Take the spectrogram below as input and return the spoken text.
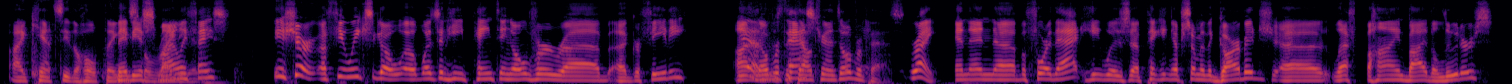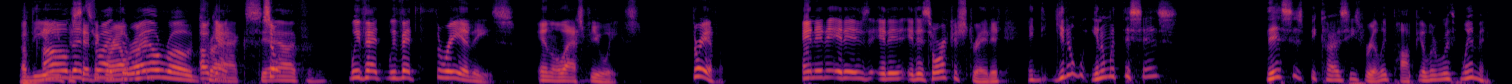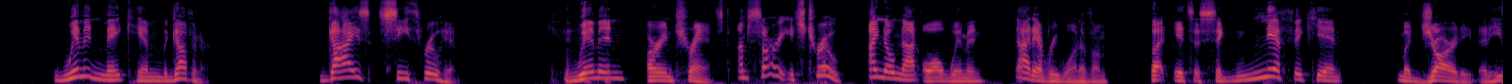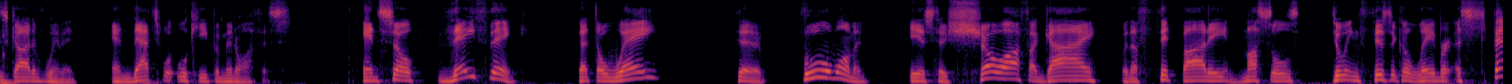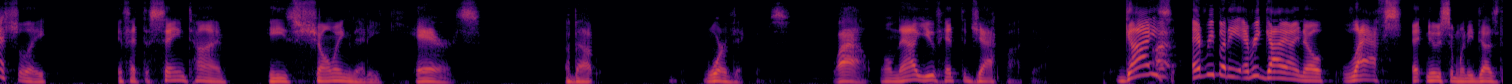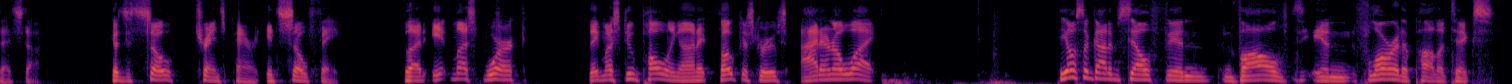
I can't see the whole thing. Maybe a smiley it. face? Yeah, sure. A few weeks ago, uh, wasn't he painting over uh, uh, graffiti on yeah, an it was the? Caltrans overpass. Right. And then uh, before that, he was uh, picking up some of the garbage uh, left behind by the looters of the Union oh, Pacific that's right. Railroad. The railroad Okay. tracks. So- Yeah. I've, We've had we've had three of these in the last few weeks. Three of them. And it, it is it is it is orchestrated. And you know you know what this is? This is because he's really popular with women. Women make him the governor. Guys see through him. Women are entranced. I'm sorry, it's true. I know not all women, not every one of them, but it's a significant majority that he's got of women, and that's what will keep him in office. And so they think that the way to fool a woman is to show off a guy with a fit body muscles doing physical labor, especially if at the same time he's showing that he cares about war victims. Wow. Well, now you've hit the jackpot there. Guys, everybody, every guy I know laughs at Newsom when he does that stuff because it's so transparent. It's so fake. But it must work. They must do polling on it, focus groups. I don't know what. he also got himself in, involved in Florida politics.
